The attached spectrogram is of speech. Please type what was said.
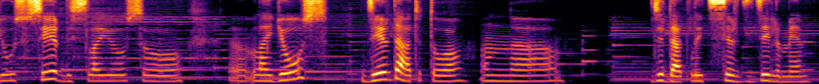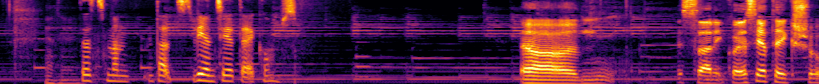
jūsu sirdis, lai jūsu, uh, lai jūs dzirdētu to un uh, dzirdētu līdz sirds dziļumiem. -hmm. Tas man tāds viens ieteikums. Uh, es arī, ko es ieteikšu,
